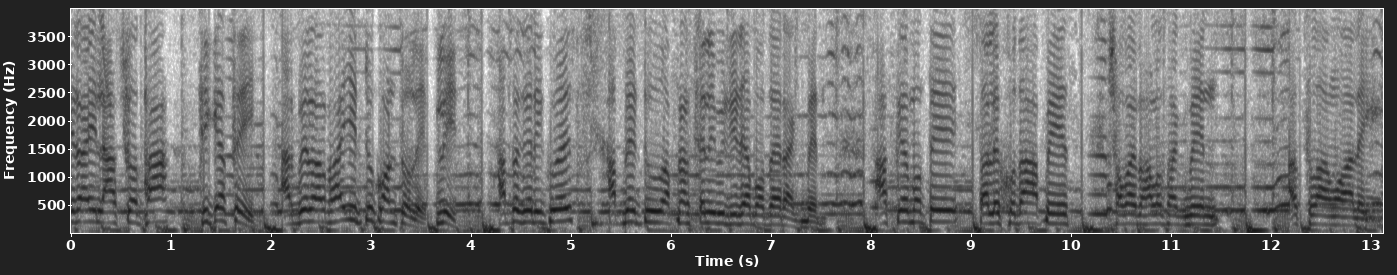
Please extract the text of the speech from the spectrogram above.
এটাই লাস্ট কথা, ঠিক আছে? আর বেলাল ভাই, একটু কন্ট্রোলে প্লিজ আপনাকে রিকোয়েস্ট আপনি একটু আপনার সেলিব্রিটিটা বজায় রাখবেন। আজকের মতে, তাহলে খোদা হাফেজ, সবাই ভালো থাকবেন। আসসালামু আলাইকুম।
